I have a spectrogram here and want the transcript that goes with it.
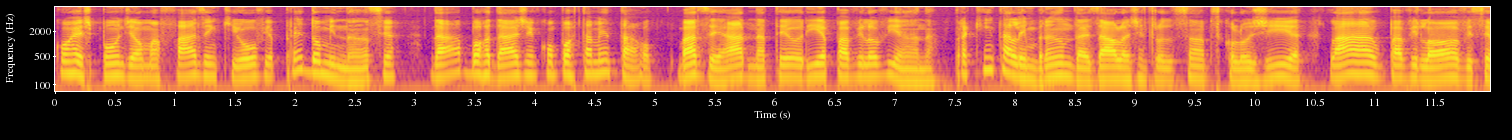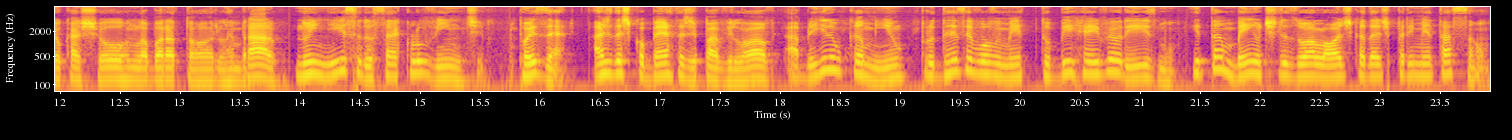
corresponde a uma fase em que houve a predominância da abordagem comportamental, baseada na teoria pavloviana. Para quem está lembrando das aulas de introdução à psicologia, lá o Pavlov e seu cachorro no laboratório, lembraram? No início do século XX. Pois é, as descobertas de Pavlov abriram caminho para o desenvolvimento do behaviorismo e também utilizou a lógica da experimentação,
